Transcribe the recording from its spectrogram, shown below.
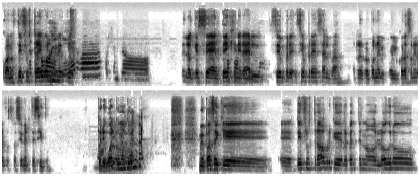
cuando estoy frustrado igual me... Hierba, por ejemplo, lo que sea, el té en general siempre, siempre salva, repone el, corazón y la frustración el tecito. Pero igual como tú, me pasa que eh, estoy frustrado porque de repente no logro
